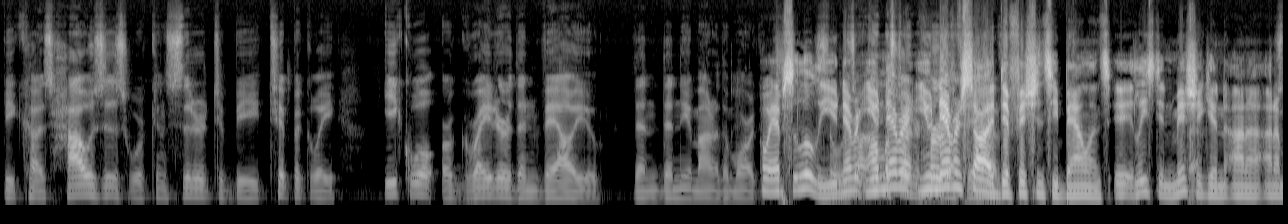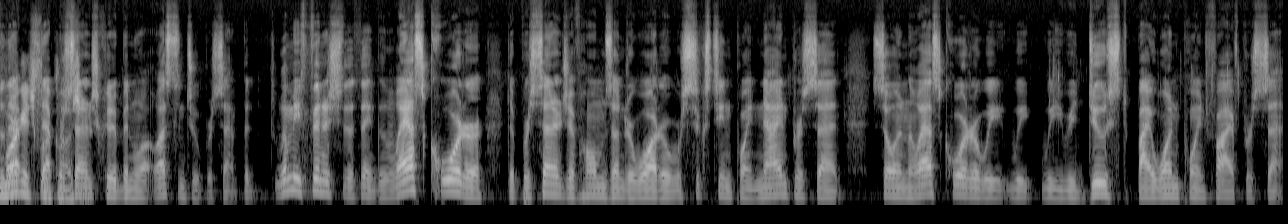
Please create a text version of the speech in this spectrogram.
because houses were considered to be typically equal or greater than value than than the amount of the mortgage. Oh, absolutely. So you never, you never, you never saw a deficiency balance, at least in Michigan, on a on a so mortgage that, that percentage could have been less than 2%. But let me finish the thing. The last quarter, the percentage of homes underwater were 16.9%. So in the last quarter, we, we, we reduced by 1.5%.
